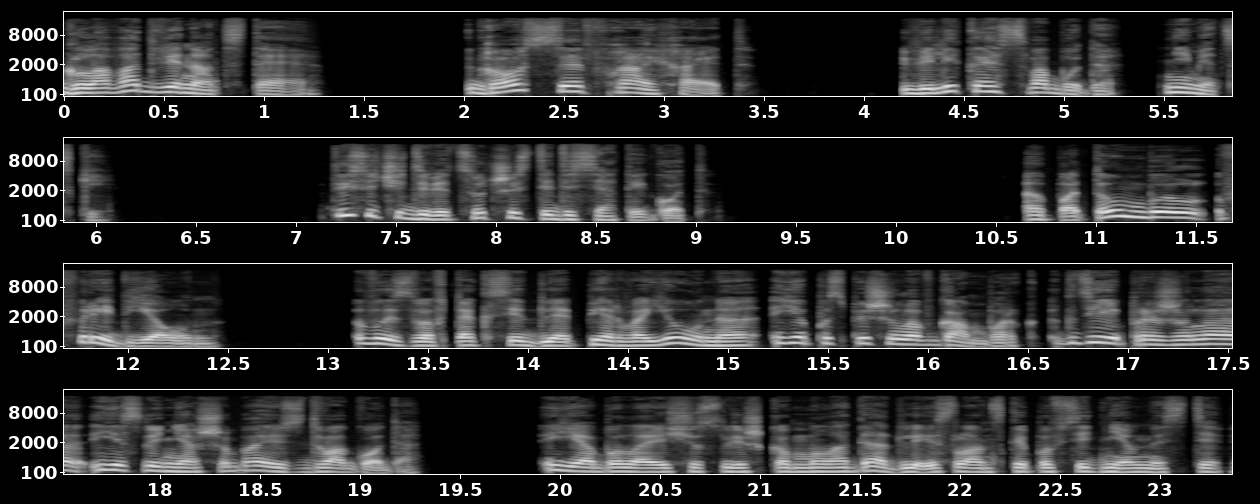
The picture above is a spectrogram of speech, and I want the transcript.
Глава 12. Grosse Freiheit. Великая свобода. Немецкий. 1960 год. А потом был Фридьоун. Вызвав такси для первого Йоуна, я поспешила в Гамбург, где и прожила, если не ошибаюсь, два года. Я была еще слишком молода для исландской повседневности.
